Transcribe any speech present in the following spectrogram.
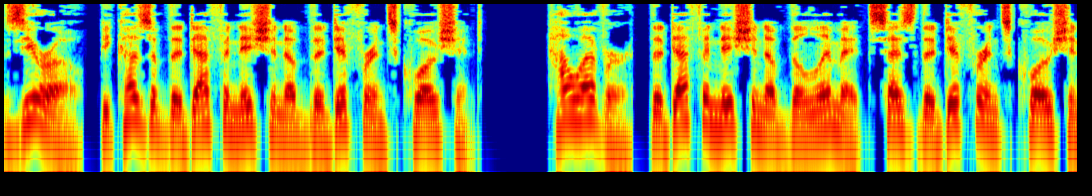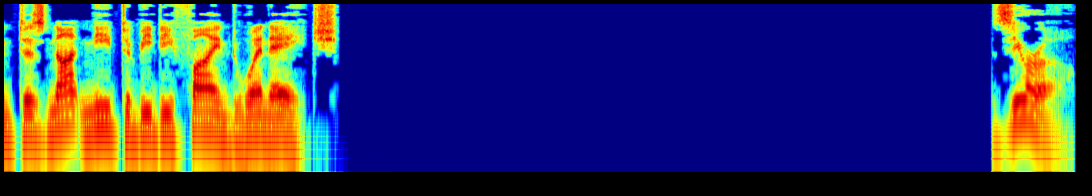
0, because of the definition of the difference quotient. However, the definition of the limit says the difference quotient does not need to be defined when h 0.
